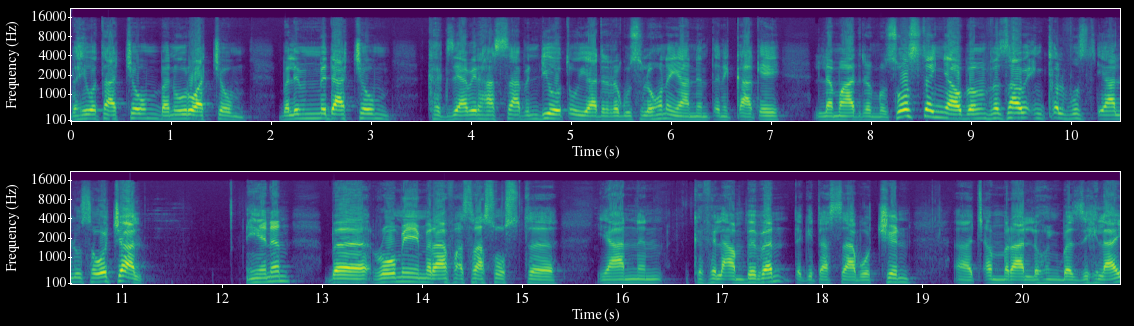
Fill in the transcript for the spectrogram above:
በሕይወታቸውም በኑሯቸውም በልምምዳቸውም ከእግዚአብሔር ሐሳብ እንዲወጡ እያደረጉ ስለሆነ ያንን ጥንቃቄ ለማድረግ ነው። ሶስተኛው በመንፈሳዊ እንቅልፍ ውስጥ ያሉ ሰዎች አሉ። ይህንን በሮሜ ምዕራፍ 13 ያንን ክፍል አንብበን ጥቂት ሀሳቦችን ጨምራለሁኝ በዚህ ላይ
